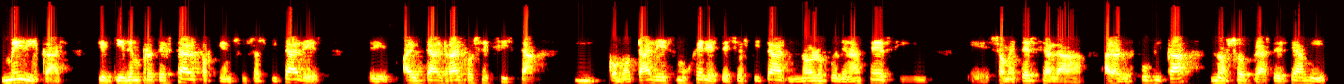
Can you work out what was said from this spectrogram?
médicas que quieren protestar porque en sus hospitales eh, hay tal rasgo sexista y como tales mujeres de ese hospital no lo pueden hacer sin eh, someterse a la, a la luz pública, nosotras desde AMIT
